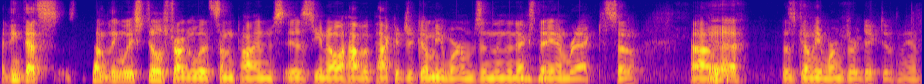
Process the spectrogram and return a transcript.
I think that's something we still struggle with sometimes is, you know, have a package of gummy worms and then the next day I'm wrecked. So, um, yeah. those gummy worms are addictive, man.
